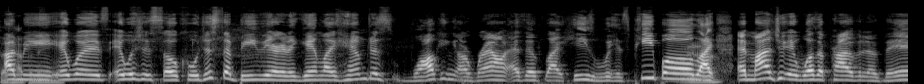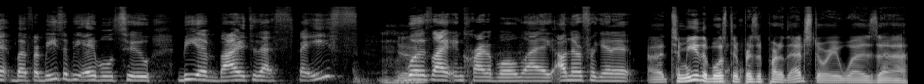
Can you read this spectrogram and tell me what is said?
I mean, it was. It was just so cool just to be there, and again, like him just walking around as if like he's with his people. Like, and mind you, it was a private event, but for me to be able to be invited to that space Mm-hmm. was like incredible. Like, I'll never forget it. Uh, to me, the most impressive part of that story was uh,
